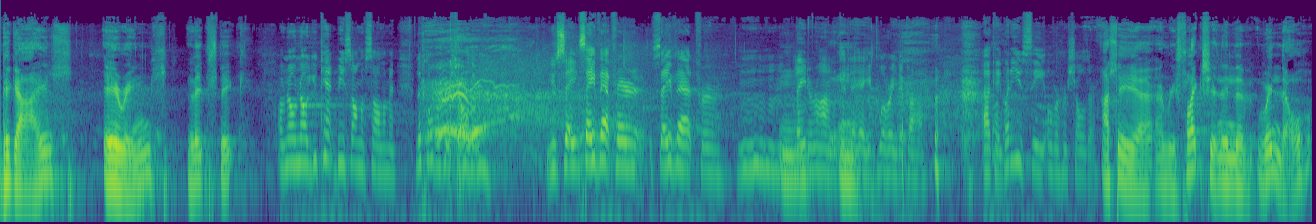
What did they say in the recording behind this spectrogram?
big eyes, earrings, lipstick. Oh, no, no, you can't be Song of Solomon. Look over her shoulder. You say, save that for, save that for mm, mm. later on today. Glory to God. Okay, what do you see over her shoulder? I see a, a reflection in the window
